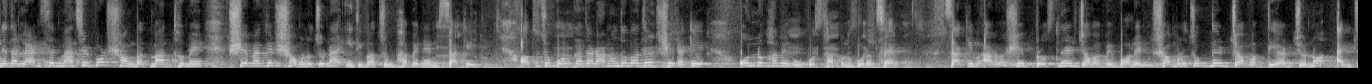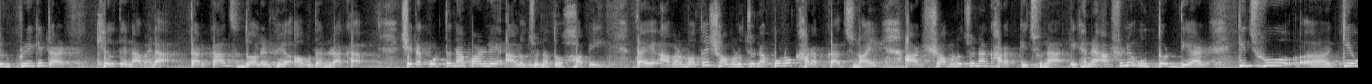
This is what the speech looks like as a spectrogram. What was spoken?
নেদারল্যান্ডসের ম্যাচের পর সংবাদ মাধ্যমে সেবাগের সমালোচনা ইতিবাচকভাবে নেন সাকিব। অথচ কলকাতার আনন্দবাজার সেটাকে অন্যভাবে উপস্থাপন করেছে। সাকিব আরও সেই প্রশ্নের জবাবে বলেন, সমালোচকদের জবাব দেওয়ার জন্য একজন ক্রিকেটার খেলতে নামে না। তার কাজ দলের হয়ে অবদান রাখা। সেটা করতে না পারলে আলোচনা তো হবেই। তাই আমার মতে সমালোচনা কোনো খারাপ কাজ নয় আর সমালোচনা খারাপ কিছু না। এখানে আসলে উত্তর দেওয়ার কিছু কেউ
